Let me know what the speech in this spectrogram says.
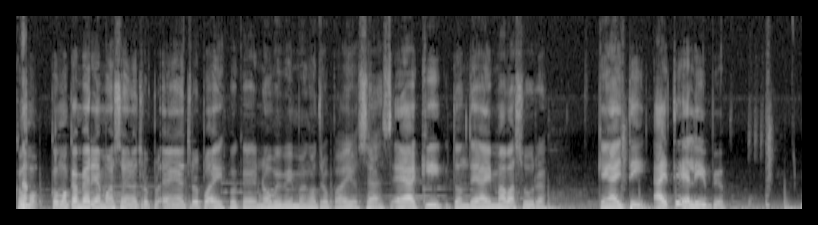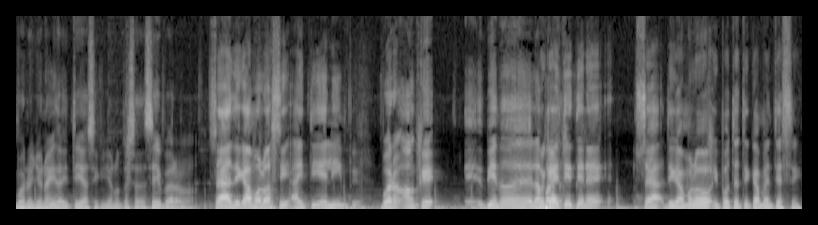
¿Cómo, ¿Cómo cambiaríamos eso en otro, en otro país? Porque no vivimos en otro país. O sea, es aquí donde hay más basura que en Haití. Haití es limpio. Bueno, yo no he ido a Haití, así que yo no te sé decir, pero... O sea, digámoslo así, Haití es limpio. Bueno, aunque eh, viendo de la Porque parte... Haití tiene, o sea, digámoslo hipotéticamente así.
